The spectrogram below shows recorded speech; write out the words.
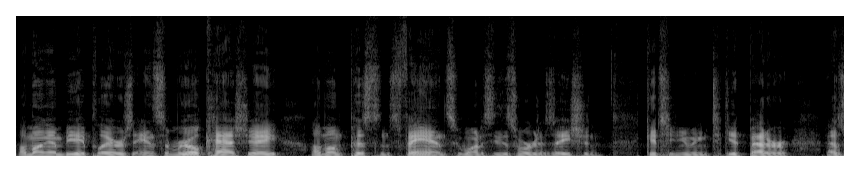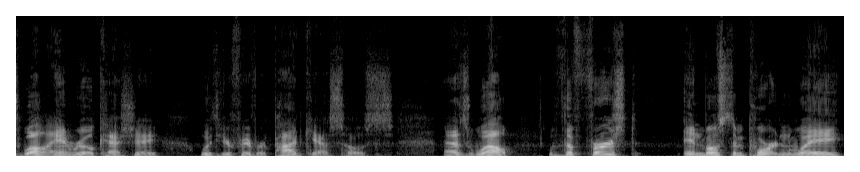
among NBA players and some real cachet among Pistons fans who want to see this organization continuing to get better as well, and real cachet with your favorite podcast hosts as well. The first and most important way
